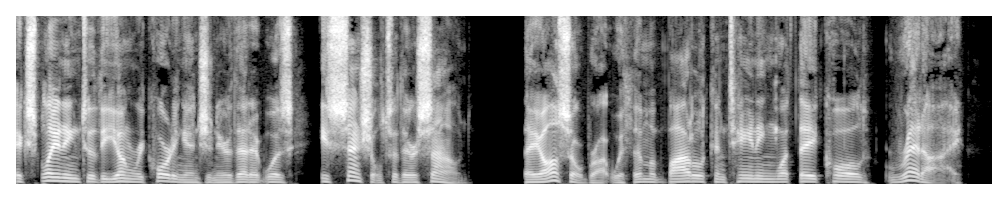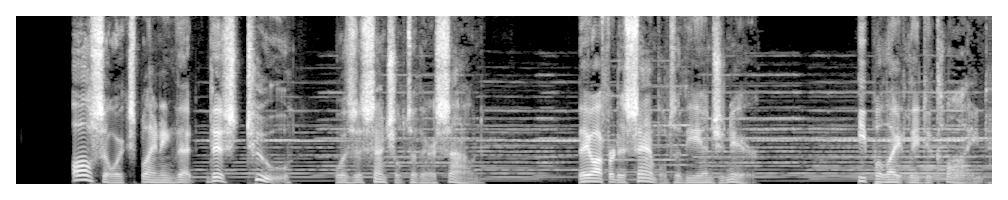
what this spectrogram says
explaining to the young recording engineer that it was essential to their sound. They also brought with them a bottle containing what they called red eye, also explaining that this, too, was essential to their sound. They offered a sample to the engineer. He politely declined.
